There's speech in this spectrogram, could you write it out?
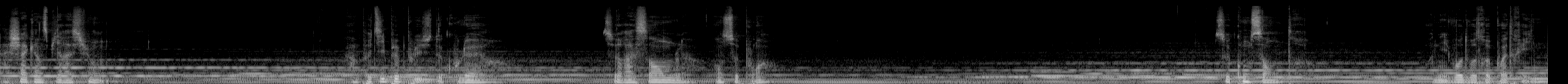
À chaque inspiration, un petit peu plus de couleurs se rassemble en ce point. se concentre au niveau de votre poitrine.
